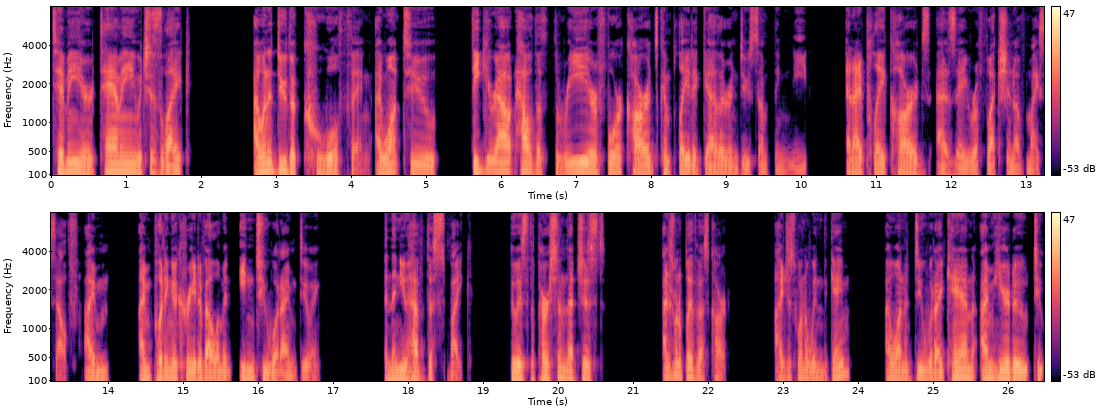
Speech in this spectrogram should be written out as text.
Timmy or Tammy, which is like, I want to do the cool thing. I want to figure out how the three or four cards can play together and do something neat. And I play cards as a reflection of myself. I'm I'm putting a creative element into what I'm doing. And then you have the spike, who is the person that just I just want to play the best card. I just want to win the game. I want to do what I can. I'm here to to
